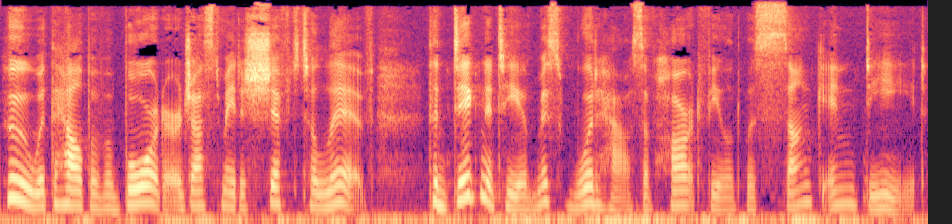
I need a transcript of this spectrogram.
who, with the help of a boarder, just made a shift to live. The dignity of Miss Woodhouse of Hartfield was sunk indeed.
